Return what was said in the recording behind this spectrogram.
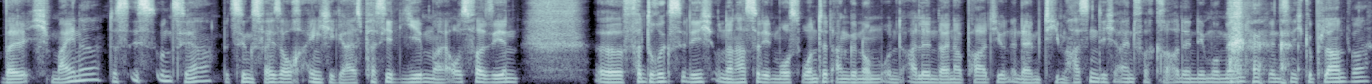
Weil ich meine, das ist uns ja, beziehungsweise auch eigentlich egal. Es passiert jedem mal aus Versehen, äh, verdrückst du dich und dann hast du den Most Wanted angenommen und alle in deiner Party und in deinem Team hassen dich einfach gerade in dem Moment, wenn es nicht geplant war.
